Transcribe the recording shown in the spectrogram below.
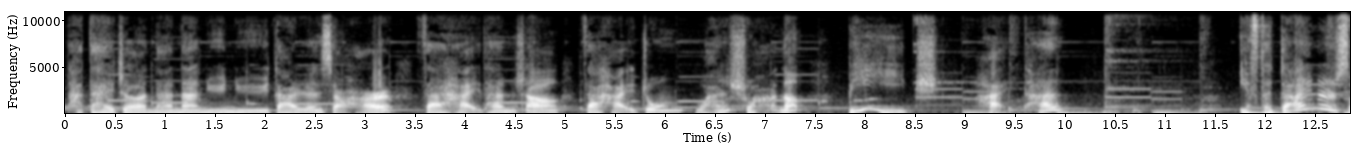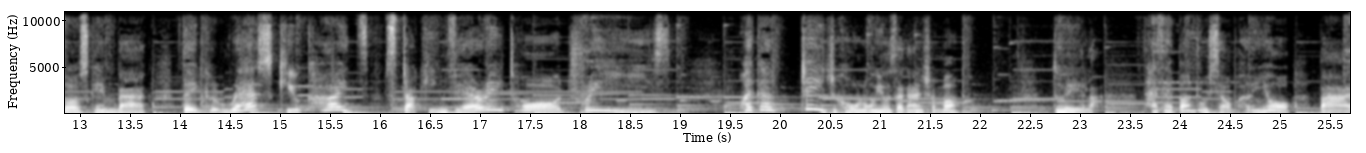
它带着男男女女、大人小孩在海滩上，在海中玩耍呢。Beach，海滩。If the dinosaurs came back, they could rescue kites stuck in very tall trees. 快看，这只恐龙又在干什么？对了，它在帮助小朋友把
